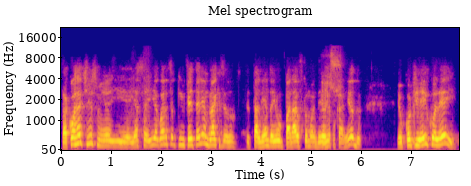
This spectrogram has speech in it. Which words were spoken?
Tá corretíssimo. E, e, e, essa aí, agora você me fez até lembrar que você está lendo aí o parágrafo que eu mandei para o Canedo. Eu copiei e colei.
